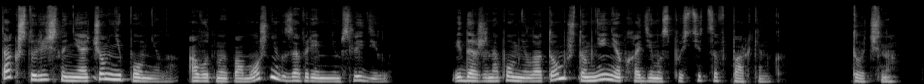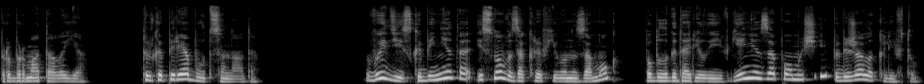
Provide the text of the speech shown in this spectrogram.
Так что лично ни о чем не помнила, а вот мой помощник за временем следил. И даже напомнил о том, что мне необходимо спуститься в паркинг. «Точно», – пробормотала я. «Только переобуться надо». Выйдя из кабинета и снова закрыв его на замок, поблагодарила Евгения за помощь и побежала к лифту,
